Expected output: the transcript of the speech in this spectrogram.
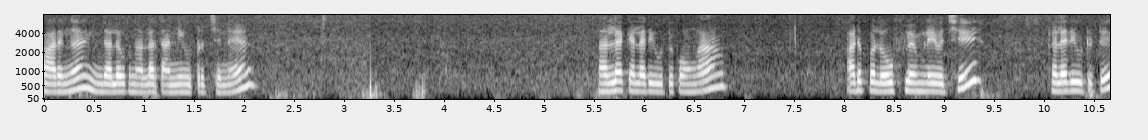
பாருங்கள் இந்த அளவுக்கு நல்லா தண்ணி விட்டுருச்சுன்னு. நல்லா கிளறி விட்டுக்கோங்க. அடுப்பை லோ ஃப்ளேம்லேயே வச்சு கிளறி விட்டுட்டு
